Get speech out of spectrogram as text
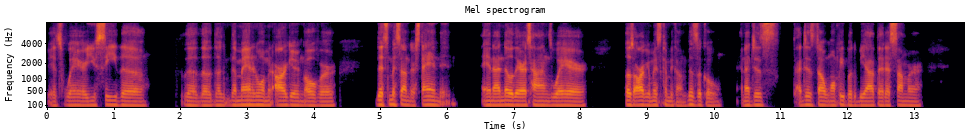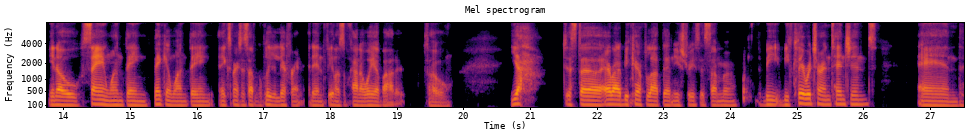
It's where you see the the the the, the man and woman arguing over this misunderstanding. And i know there are times where those arguments can become physical. And i just i just don't want people to be out there this summer you know saying one thing thinking one thing and experiencing something completely different and then feeling some kind of way about it. So yeah just uh everybody be careful out there in these streets this summer. Be be clear with your intentions and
